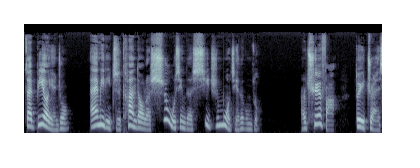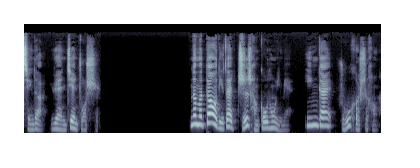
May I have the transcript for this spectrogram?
在比尔眼中。艾米丽只看到了事务性的细枝末节的工作，而缺乏对转型的远见卓识。那么，到底在职场沟通里面应该如何是好呢？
